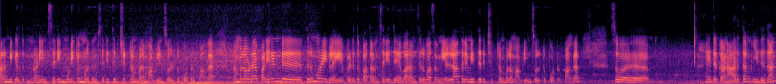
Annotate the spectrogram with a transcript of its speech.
ஆரம்பிக்கிறதுக்கு முன்னாடியும் சரி முடிக்கும் பொழுதும் சரி திருச்சிற்றம்பலம் அப்படின்னு சொல்லிட்டு போட்டிருப்பாங்க. நம்மளோட பன்னிரெண்டு திருமுறைகளை இப்போ எடுத்து பார்த்தாலும் சரி தேவாரம் திருவாசகம் எல்லாத்துலேயுமே திருச்சிற்றம்பலம் அப்படின்னு சொல்லிட்டு போட்டிருப்பாங்க. ஸோ இதற்கான அர்த்தம் இதுதான்.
